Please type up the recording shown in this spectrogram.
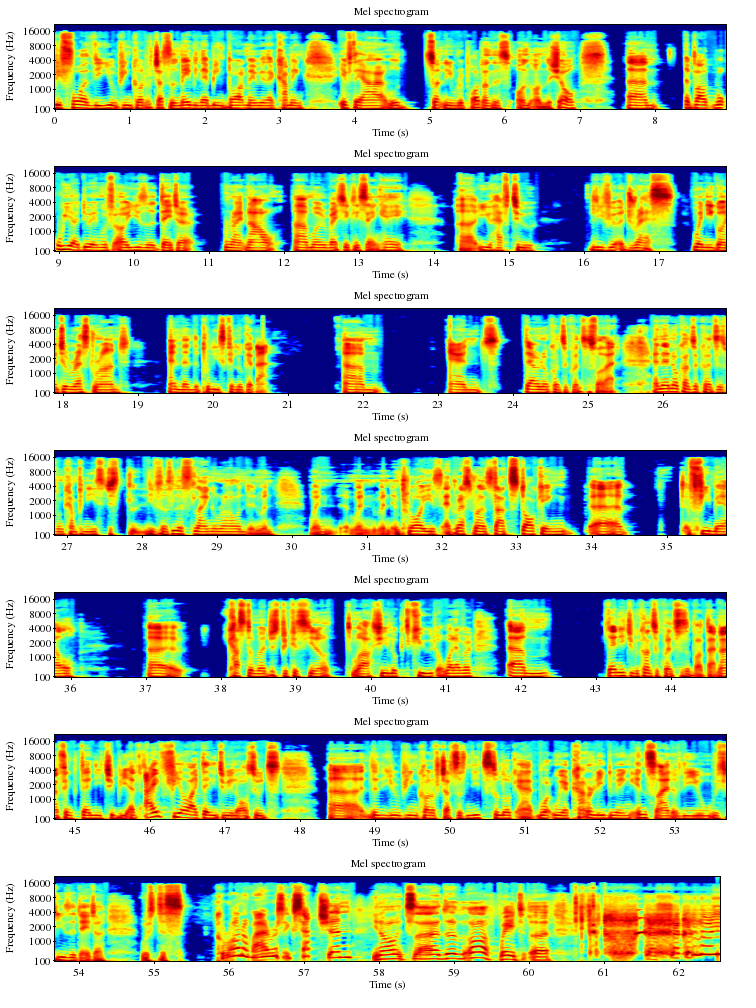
before the European Court of Justice. Maybe they're being brought, maybe they're coming. If they are, we'll certainly report on this on on the show um, about what we are doing with our user data right now. Um, we're basically saying, hey, uh, you have to leave your address when you go into a restaurant, and then the police can look at that. Um, and there are no consequences for that. And there are no consequences when companies just leave those lists lying around and when when when when employees at restaurants start stalking uh, female uh, customer just because, you know, well, she looked cute or whatever. Um, there need to be consequences about that. And I think there need to be, I feel like there need to be lawsuits uh, the European Court of Justice needs to look at what we are currently doing inside of the EU with user data, with this coronavirus exception. You know, it's uh, the, oh wait, uh, the second.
